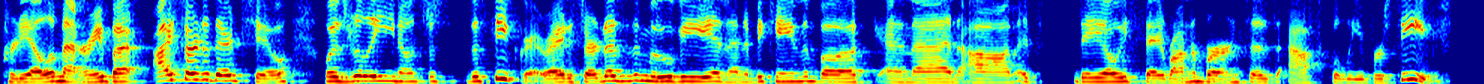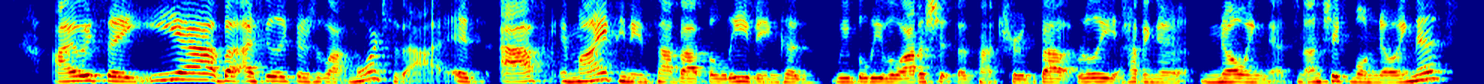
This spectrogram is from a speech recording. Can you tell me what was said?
pretty elementary, but I started there too, was really, you know, just the secret, right? It started as the movie and then it became the book. And then um, it's, they always say, Rhonda Byrne says, ask, believe, receive. I always say, yeah, but I feel like there's a lot more to that. It's ask, in my opinion, it's not about believing because we believe a lot of shit that's not true. It's about really having a knowingness, an unshakable knowingness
